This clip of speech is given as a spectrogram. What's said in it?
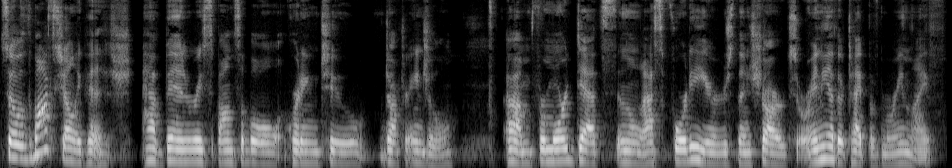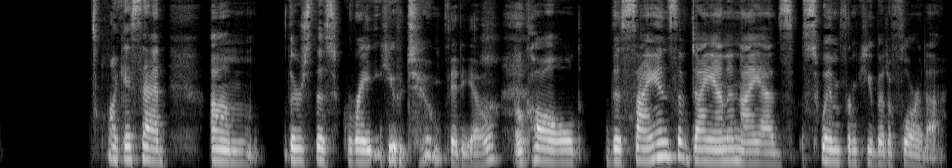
So the box jellyfish have been responsible, according to Dr. Angel, um, for more deaths in the last 40 years than sharks or any other type of marine life. Like I said, um, there's this great YouTube video called The Science of Diana Nyad's Swim from Cuba to Florida.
